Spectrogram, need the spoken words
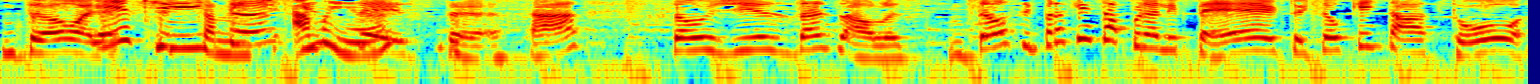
Então, olha, quinta Especificamente e amanhã. sexta, tá? São os dias das aulas. Então, assim, pra quem tá por ali perto, então quem tá à toa,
